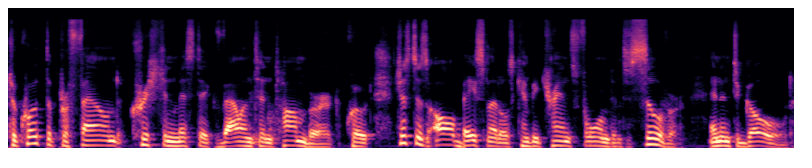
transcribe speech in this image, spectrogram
To quote the profound Christian mystic Valentin Tomberg, quote, just as all base metals can be transformed into silver and into gold,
